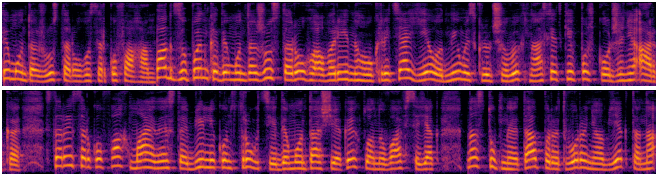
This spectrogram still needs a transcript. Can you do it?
демонтажу старого саркофага. Факт зупинки демонтажу старого аварійного укриття є одним із ключових наслідків пошкодження арки. Старий саркофаг має нестабільні конструкції, демонтаж яких планувався як наступний етап перетворення об'єкта на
